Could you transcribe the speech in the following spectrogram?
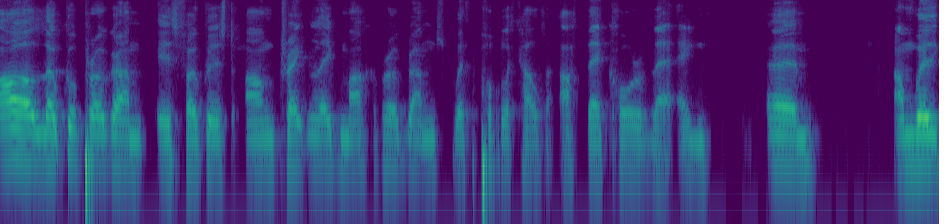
our local program is focused on creating labour market programs with public health at their core of their aim. Um, and we're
